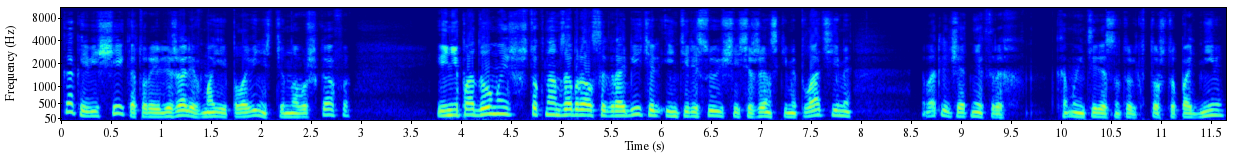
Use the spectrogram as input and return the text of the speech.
как и вещей, которые лежали в моей половине стенного шкафа, и не подумаешь, что к нам забрался грабитель, интересующийся женскими платьями, в отличие от некоторых, кому интересно только то, что под ними.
